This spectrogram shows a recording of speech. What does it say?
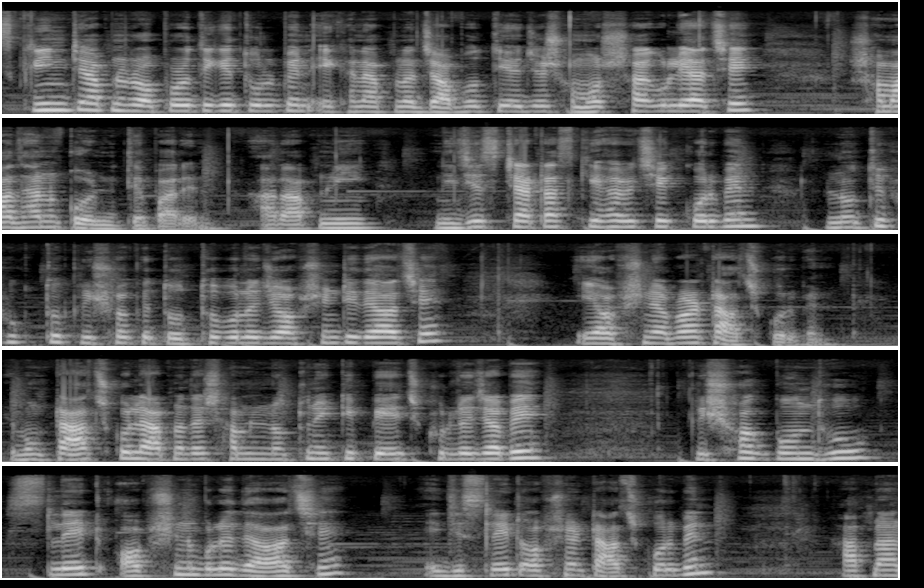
স্ক্রিনটা আপনার অপর দিকে তুলবেন, এখানে আপনার যাবতীয় যে সমস্যাগুলি আছে, সমাধান করে নিতে পারেন। আর আপনি নিজের স্ট্যাটাস কীভাবে চেক করবেন, নথিভুক্ত কৃষকের তথ্য বলে যে অপশনটি দেওয়া আছে, এই অপশনে আপনারা টাচ করবেন। এবং টাচ করলে আপনাদের সামনে নতুন একটি পেজ খুলে যাবে, কৃষক বন্ধু স্লেট অপশন বলে দেওয়া আছে। এই যে স্লেট অপশনে টাচ করবেন আপনার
